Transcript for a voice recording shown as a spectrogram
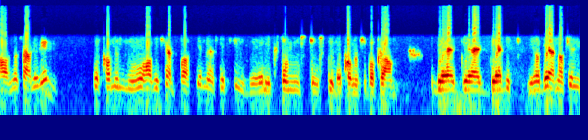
har noe særlig vind, så kan vi nå ha det kjempeartig, mens det tidligere liksom sto stille kommer ikke på plan. Det, det, det, er viktig. og Det er nok en,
